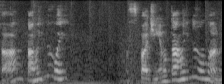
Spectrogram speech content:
Tá, tá ruim não, hein? Espadinha não tá ruim não, mano.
